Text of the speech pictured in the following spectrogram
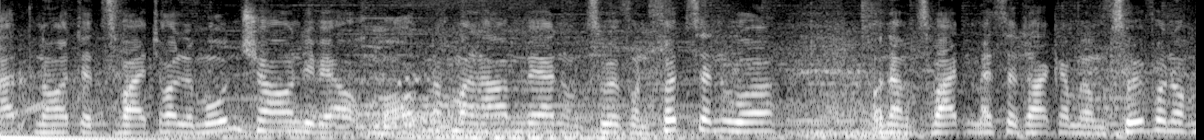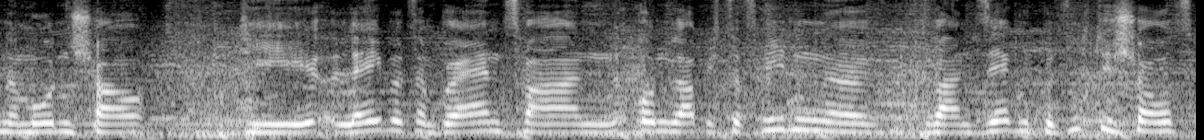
hatten heute zwei tolle Modenschauen, die wir auch morgen nochmal haben werden, um 12 und 14 Uhr. Und am zweiten Messetag haben wir um 12 Uhr noch eine Modenschau. Die Labels und Brands waren unglaublich zufrieden, äh, waren sehr gut besucht, die Shows,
